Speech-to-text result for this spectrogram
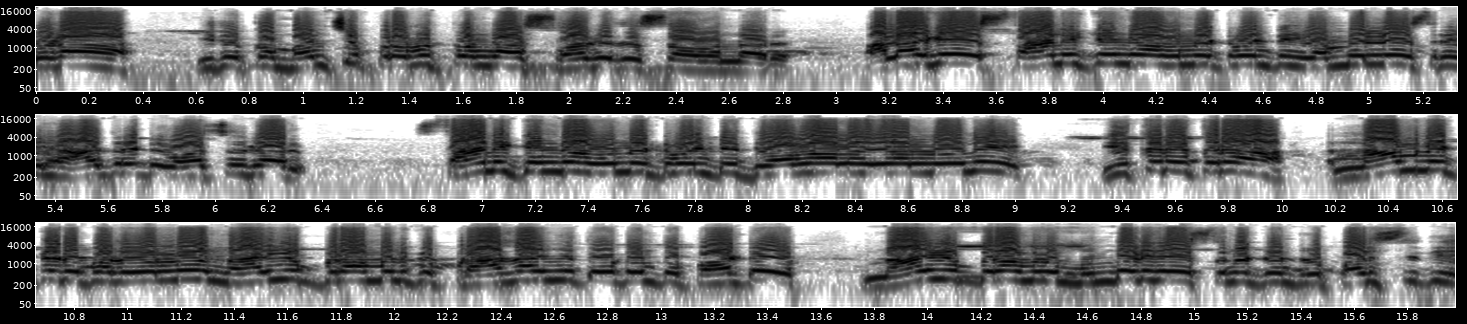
కూడా ఇది ఒక మంచి ప్రభుత్వంగా స్వాగతిస్తా ఉన్నారు. అలాగే స్థానికంగా ఉన్నటువంటి ఎమ్మెల్యే శ్రీ ఆదిరెడ్డి వాసు గారు స్థానికంగా ఉన్నటువంటి దేవాలయాల్లోని ఇతర ఇతర నామినేటెడ్ పదవుల్లో నాయు బ్రాహ్మణులకు ప్రాధాన్యత ఇవ్వడంతో పాటు నాయు బ్రాహ్మణులు ముందడి వేస్తున్నటువంటి పరిస్థితి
